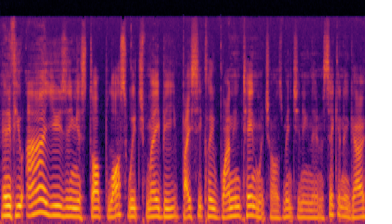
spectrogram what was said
And if you are using a stop loss, which may be basically 1 in 10, which I was mentioning then a second ago,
